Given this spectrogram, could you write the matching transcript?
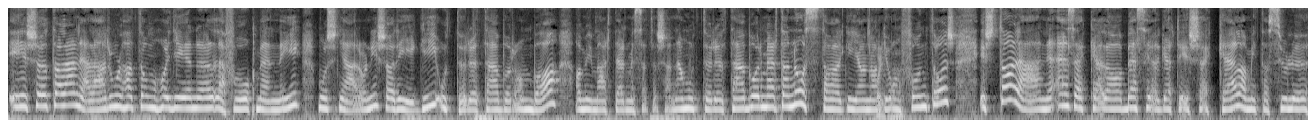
és talán elárulhatom, hogy én le fogok menni most nyáron is a régi úttörő táboromba, ami már természetesen nem úttörő tábor, mert a nosztalgia nagyon nem. fontos, és talán ezekkel a beszélgetésekkel, amit a szülő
